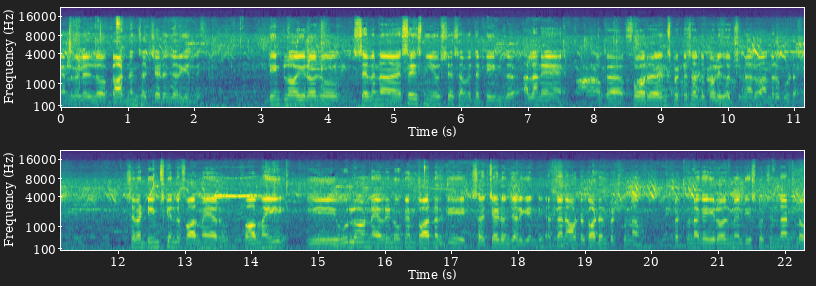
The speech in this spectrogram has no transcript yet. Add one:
గంటల విలేజ్లో గార్డెన్స్ సెట్ చేయడం జరిగింది. దీంట్లో ఈరోజు సెవెన్ uh, ఎస్ఐస్ని యూజ్ చేసాం విత్ ద టీమ్స్. అలానే ఒక four inspectors of the police వచ్చిన్నారు అందరూ కూడా. సెవెన్ టీమ్స్ కింద ఫార్మ్ అయ్యారు. ఫార్మ్ అయ్యి ఈ ఊర్లో ఉన్న ఎవ్రీ నూక్ అండ్ కార్నర్కి సెర్చ్ చేయడం జరిగింది. అట్లానే అవుటర్ కార్డన్ పెట్టుకున్నాము. పెట్టుకున్నాక ఈరోజు మేము తీసుకొచ్చిన దాంట్లో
